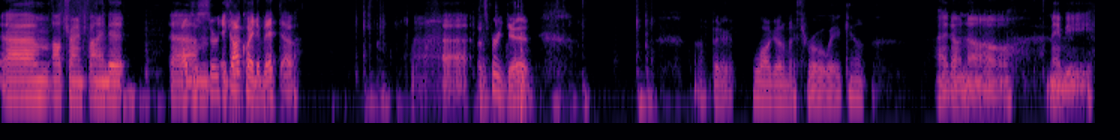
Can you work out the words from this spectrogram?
Um, I'll try and find it. Um, I'll just search it got it. quite a bit though. Uh, That's pretty good. I better log out of my throwaway account. I don't know. Maybe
